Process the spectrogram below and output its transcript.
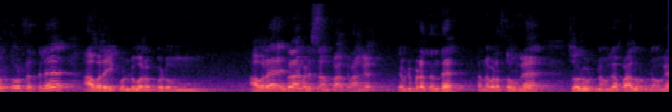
ஒரு தோற்றத்தில் அவரை கொண்டு வரப்படும். அவரை இப்ராஹிம் அலி இஸ்லாம் பார்க்குறாங்க. எப்படிப்பட்ட தந்தை? தன்னை வளர்த்தவங்க சோறு ஊட்டினவங்க பால் ஊட்டினவங்க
